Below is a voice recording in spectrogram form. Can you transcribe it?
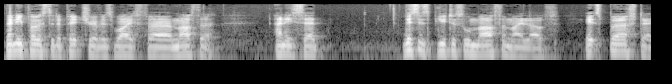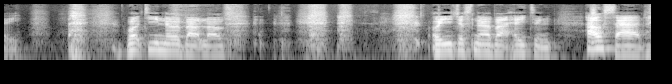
Then he posted a picture of his wife, uh, Martha, and he said, This is beautiful Martha, my love. It's birthday. what do you know about love? or you just know about hating? How sad.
